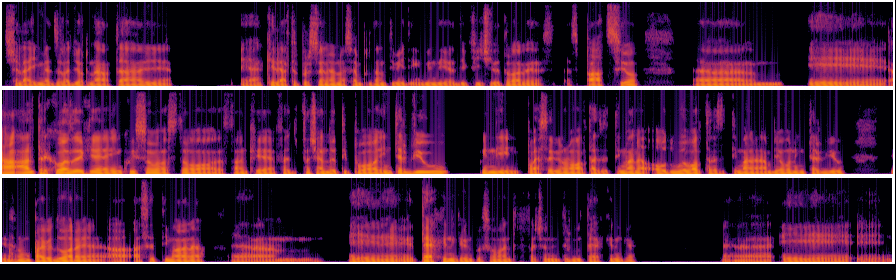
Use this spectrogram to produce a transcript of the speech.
ce l'hai in mezzo alla giornata e, e anche le altre persone hanno sempre tanti meeting, quindi è difficile trovare spazio. Uh, e ha altre cose che, in cui sto, sto, sto anche fa- facendo tipo interview quindi può essere che una volta a settimana o due volte a settimana abbiamo un interview, un paio d'ore a, a settimana, ehm, e tecniche, in questo momento sto facendo interview tecniche. Eh, e, e,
